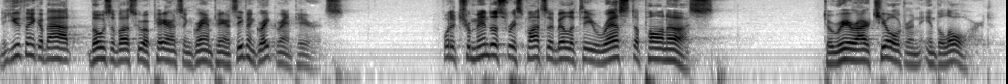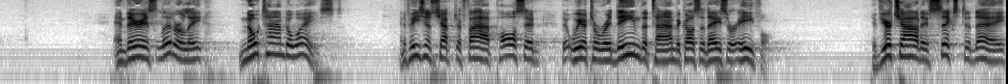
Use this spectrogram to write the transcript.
Now, you think about those of us who are parents and grandparents, even great grandparents. What a tremendous responsibility rests upon us to rear our children in the Lord. And there is literally no time to waste. In Ephesians chapter 5, Paul said that we are to redeem the time because the days are evil. If your child is six today,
